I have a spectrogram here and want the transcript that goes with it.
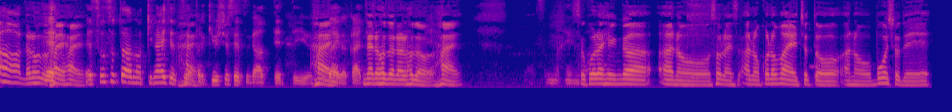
はいああ、なるほど。えはいはい。えそうすると、あの、機内説、やっぱり九州説があってっていう答えが返ってきたなるほど、なるほど。はい。その辺は。そこら辺が、あの、そうなんです。あの、この前、ちょっと、あの、某所で、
